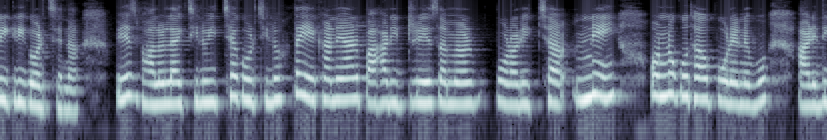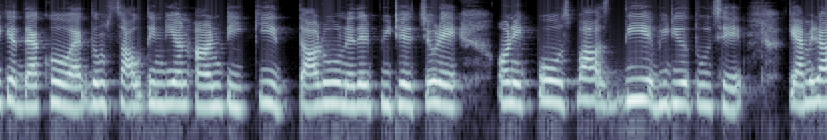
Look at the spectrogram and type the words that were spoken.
বিক্রি করছে না বেশ ভালো লাগছিল ইচ্ছা করছিল তাই এখানে আর পাহাড়ি ড্রেস আমার পরার ইচ্ছা নেই অন্য কোথাও পরে নেব আর এদিকে দেখো একদম সাউথ ইন্ডিয়ান আন্টি কি দারুণ এদের পিঠে চড়ে অনেক পোজ পাস দিয়ে ভিডিও তুলছে ক্যামেরা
